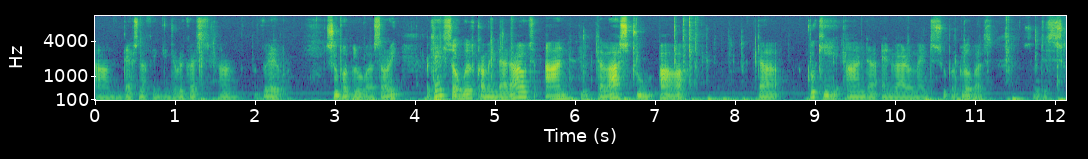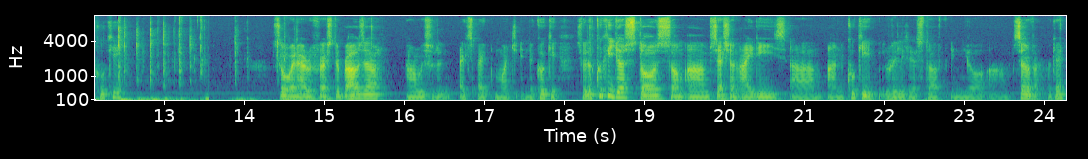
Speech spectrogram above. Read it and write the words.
um, there's nothing in the request um, variable super global sorry okay? So we'll comment that out and the last two are the cookie and the environment super globals. So this is cookie. So when I refresh the browser uh, we shouldn't expect much in the cookie. So the cookie just stores some um, session IDs um, and cookie related stuff in your um, server okay?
